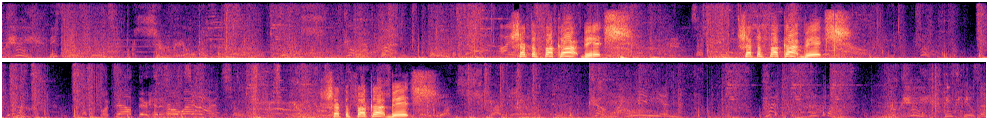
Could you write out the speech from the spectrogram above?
Okay, this feels good. Go have fun. I am Shut the fuck up, bitch! Shut the fuck up, bitch! Shut the fuck up, bitch! Come, my minion. Goodbye. Okay, this feels good.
